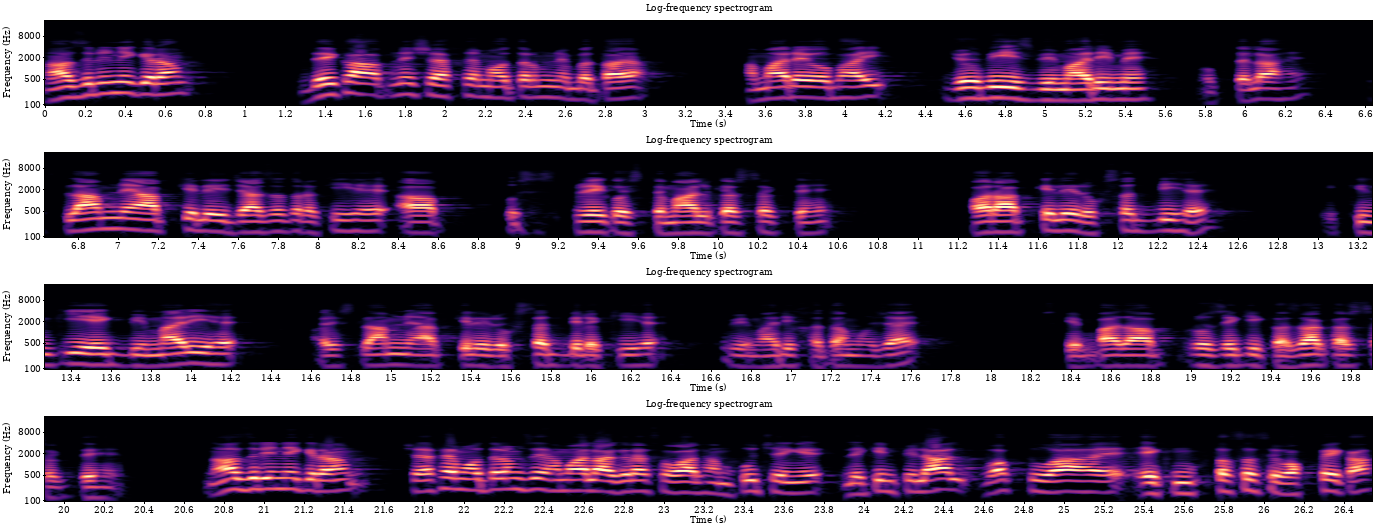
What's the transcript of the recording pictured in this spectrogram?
नाजरीन कराम देखा आपने शेख मोहतरम ने बताया हमारे वो भाई जो भी इस बीमारी में मुबतला हैं इस्लाम ने आपके लिए इजाज़त रखी है आप उस स्प्रे को इस्तेमाल कर सकते हैं। और आपके लिए रुख्सत भी है क्योंकि ये एक बीमारी है और इस्लाम ने आपके लिए रुख्सत भी रखी है, बीमारी ख़त्म हो जाए, उसके बाद आप रोज़े की कज़ा कर सकते हैं। नाजरीन कराम, शेख मोहतरम से हमारा अगला सवाल हम पूछेंगे, लेकिन फ़िलहाल वक्त हुआ है एक मुख्तर से वक्फ़े का।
